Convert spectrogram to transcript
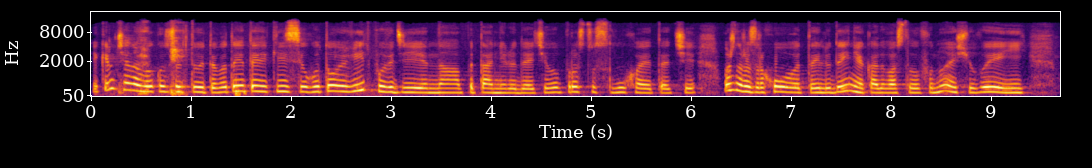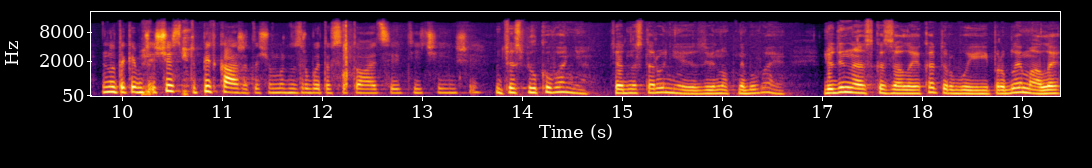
Яким чином ви консультуєте? Ви даєте якісь готові відповіді на питання людей, чи ви просто слухаєте? Чи можна розраховувати людині, яка до вас телефонує, що ви їй ну таким щось підкажете, що можна зробити в ситуації в тій чи іншій? Це спілкування, це односторонній дзвінок не буває. Людина сказала, яка турбує її проблема, але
